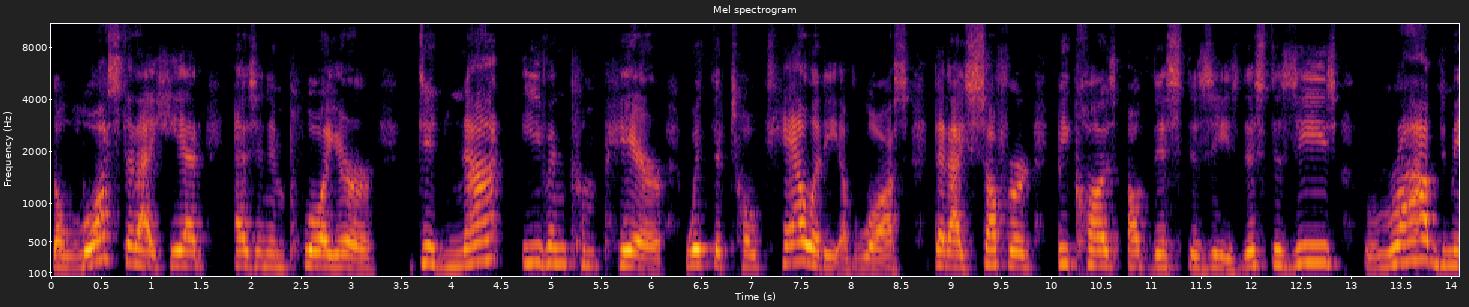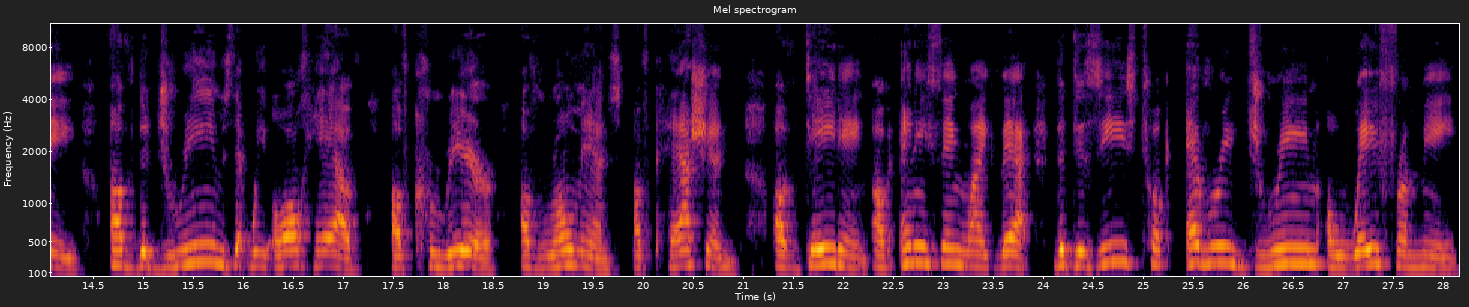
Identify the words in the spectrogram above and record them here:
the loss that I had as an employer did not even compare with the totality of loss that I suffered because of this disease. This disease robbed me of the dreams that we all have of career, of romance, of passion, of dating, of anything like that. The disease took every dream away from me.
